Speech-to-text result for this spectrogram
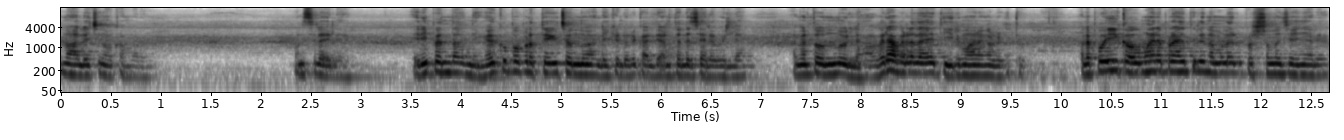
ഒന്ന് ആലോചിച്ച് നോക്കാൻ പറഞ്ഞു. മനസ്സിലായില്ലേ? ഇനിയിപ്പോൾ എന്താ? നിങ്ങൾക്കിപ്പോൾ പ്രത്യേകിച്ചൊന്നും ആലോചിക്കേണ്ട ഒരു കല്യാണത്തിന്റെ ചിലവില്ല. അങ്ങനത്തെ ഒന്നുമില്ല. അവരവരുടേതായ തീരുമാനങ്ങൾ എടുത്തു പലപ്പോഴും ഈ കൗമാരപ്രായത്തിൽ നമ്മളൊരു പ്രശ്നം വെച്ച് കഴിഞ്ഞാൽ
